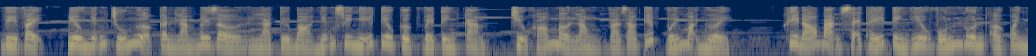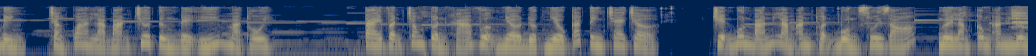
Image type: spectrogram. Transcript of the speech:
Vì vậy, điều những chú ngựa cần làm bây giờ là từ bỏ những suy nghĩ tiêu cực về tình cảm, chịu khó mở lòng và giao tiếp với mọi người. Khi đó bạn sẽ thấy tình yêu vốn luôn ở quanh mình, chẳng qua là bạn chưa từng để ý mà thôi. Tài vận trong tuần khá vượng nhờ được nhiều cát tinh che chở. Chuyện buôn bán làm ăn thuận buồm xuôi gió, người làm công ăn lương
